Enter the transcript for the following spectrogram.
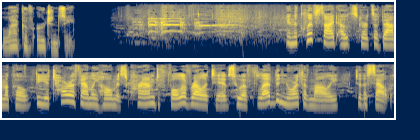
lack of urgency. In the cliffside outskirts of Bamako, the Yatara family home is crammed full of relatives who have fled the north of Mali to the south.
